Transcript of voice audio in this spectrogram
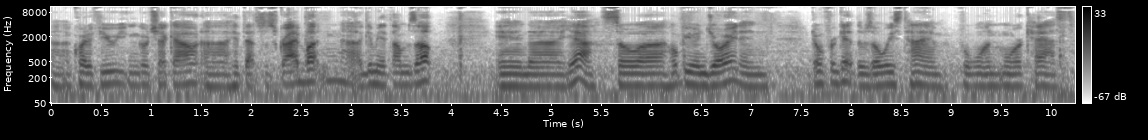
uh, quite a few you can go check out. Uh, hit that subscribe button, uh, give me a thumbs up. And uh, yeah, so uh, hope you enjoyed and don't forget there's always time for one more cast.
